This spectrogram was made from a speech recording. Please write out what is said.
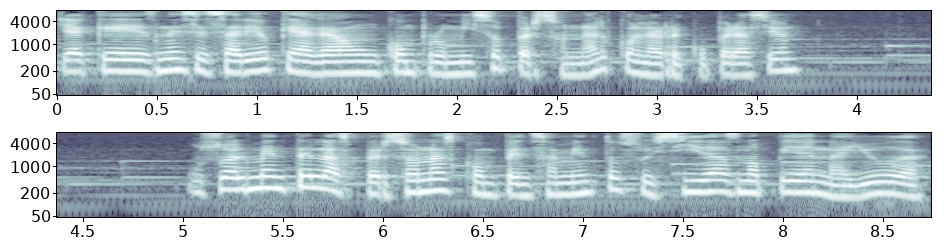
ya que es necesario que haga un compromiso personal con la recuperación. Usualmente las personas con pensamientos suicidas no piden ayuda,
